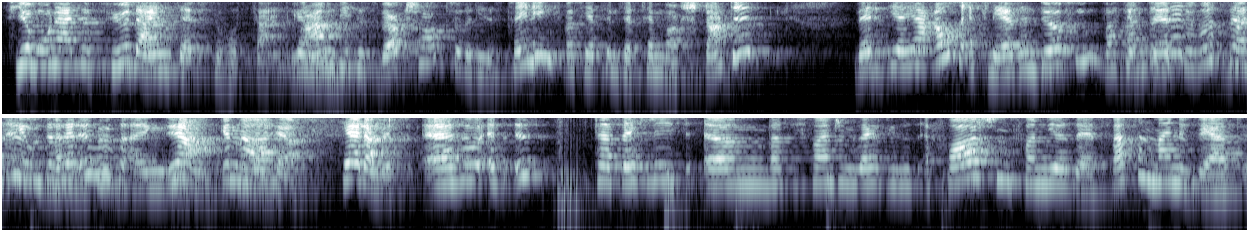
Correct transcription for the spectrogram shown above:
vier Monate für dein Selbstbewusstsein. Im Genau. Rahmen dieses Workshops oder dieses Trainings, was jetzt im September startet, werdet ihr ja auch erklären dürfen, was, ihr Was unter Selbst- Selbstbewusstsein was ihr ist. unter Was ist es eigentlich? Ja, Genau. Daher, her damit. Also es ist tatsächlich, ähm, was ich vorhin schon gesagt habe, dieses Erforschen von dir selbst. Was sind meine Werte?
